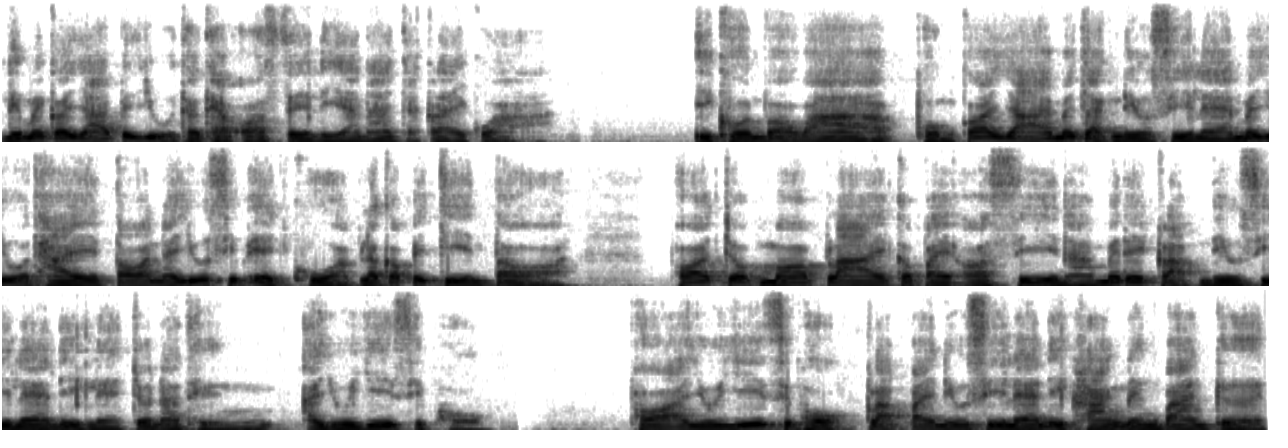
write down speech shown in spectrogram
หรือไม่ก็ย้ายไปอยู่แถวแถวๆออสเตรเลียน่าจะไกลกว่าอีกคนบอกว่าผมก็ย้ายมาจากนิวซีแลนด์มาอยู่ไทยตอนอายุ 11 ขวบ แล้วก็ไปจีนต่อ พอจบมปลายก็ไปออสซี่นะ ไม่ได้กลับนิวซีแลนด์อีกเลยจนถึงอายุ 26 พออายุ 26 กลับไปนิวซีแลนด์อีกครั้งหนึ่งบ้านเกิด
